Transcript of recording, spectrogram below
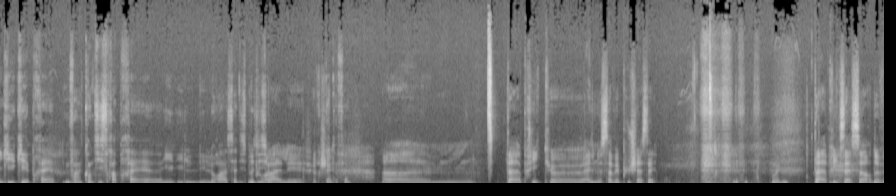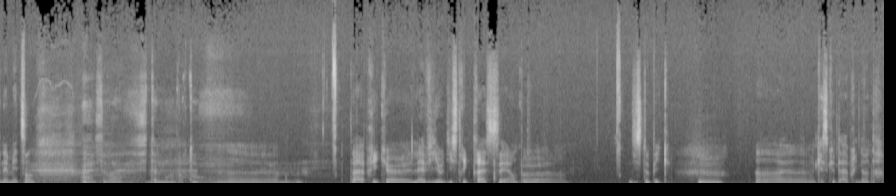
ouais, qui, qui est prêt. Enfin, quand il sera prêt, euh, il, il, il l'aura à sa il disposition. pourra aller chercher. Tout à fait. T'as appris qu'elle ne savait plus chasser. Oui. T'as appris que sa sœur devenait médecin. Ouais, c'est vrai. C'est tellement important. Euh, T'as appris que la vie au district 13 c'est un peu euh, dystopique. Hmm. Euh, Qu'est-ce que t'as appris d'autre?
